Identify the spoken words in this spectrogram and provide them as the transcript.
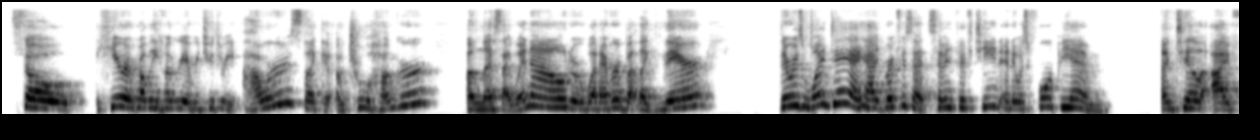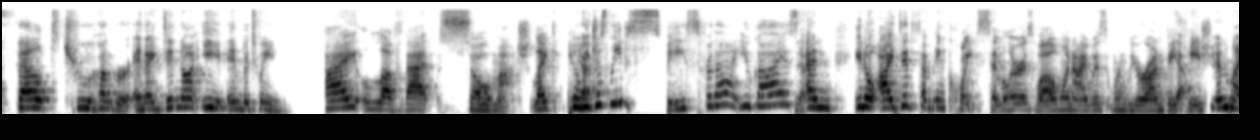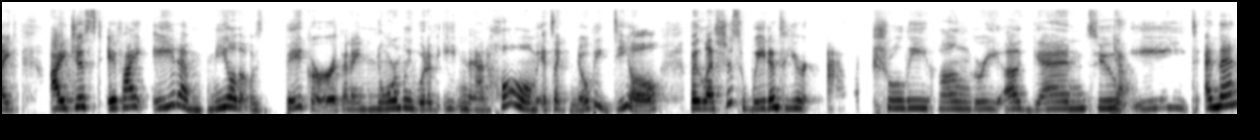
So here I'm probably hungry every two, three hours, like a, a true hunger, unless I went out or whatever. But like there, there was one day I had breakfast at 7:15 and it was 4 p.m. until I felt true hunger and I did not eat in between. I love that so much. Like, can Yeah. we just leave space for that, you guys? Yeah. And you know, I did something quite similar as well when I was when we were on Yeah. vacation. Like, I just if I ate a meal that was bigger than I normally would have eaten at home, it's like no big deal. But let's just wait until you're actually hungry again to Yeah. eat. And then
